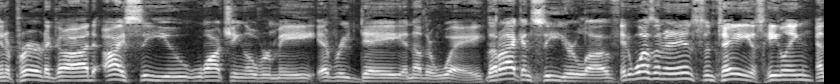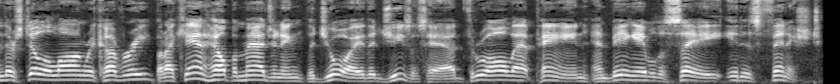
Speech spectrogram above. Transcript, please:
in a prayer to God, I see you watching over me every day another way, that I can see your love. It wasn't an instantaneous healing, and there's still a long recovery, but I can't help imagining the joy that Jesus had through all that pain and being able to say, It is finished.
